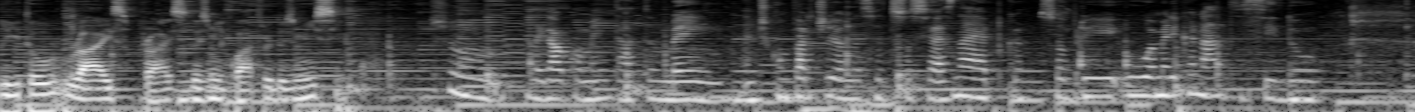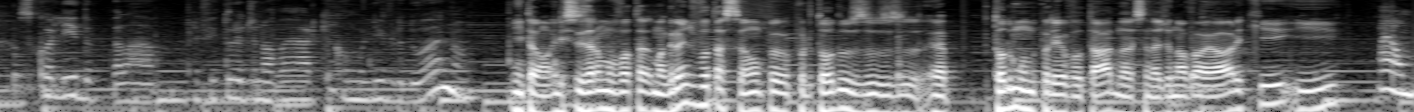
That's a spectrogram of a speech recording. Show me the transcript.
Little Rice Prize 2004 e 2005. Acho legal comentar também, a gente compartilhou nas redes sociais na época, sobre o Americanato ter sido escolhido pela Prefeitura de Nova York como livro do ano. Então, eles fizeram uma, vota- uma grande votação por, por todos os. é, todo mundo poderia votar na cidade de Nova York e. Ah, é um,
